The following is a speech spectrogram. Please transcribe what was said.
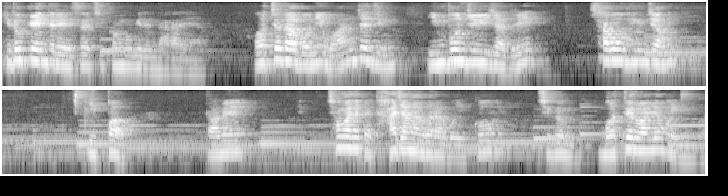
기독교인들에 의해서 건국이 된 나라예요. 어쩌다 보니 완전 지금 인본주의자들이 사법행정, 입법, 그 다음에 청와대까지 다 장악을 하고 있고 지금 멋대로 하려고 있는 거예요.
